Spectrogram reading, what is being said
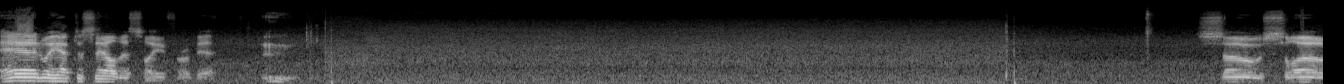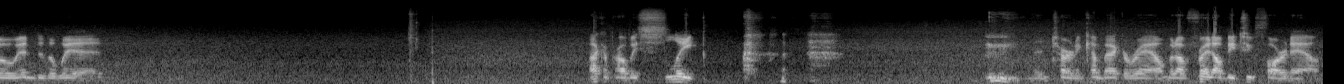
And we have to sail this way for a bit. so slow into the wind. I could probably sleep. and turn and come back around, but I'm afraid I'll be too far down.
